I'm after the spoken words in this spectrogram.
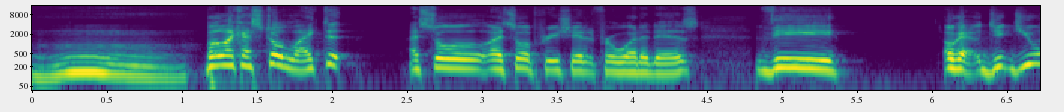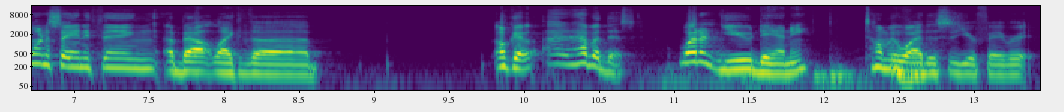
Mm. but like I still liked it. I still I still appreciate it for what it is. The okay. Do, do you want to say anything about like the? Okay, uh, how about this? Why don't you, Danny, tell me why this is your favorite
